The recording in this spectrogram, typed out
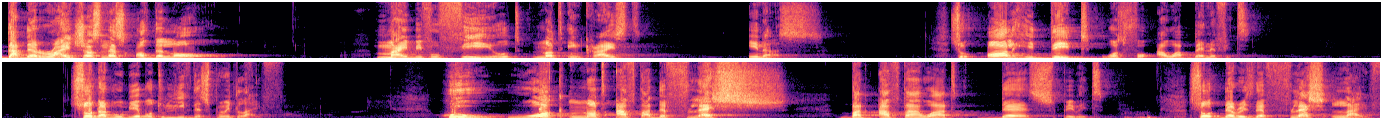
that the righteousness of the law might be fulfilled not in Christ, in us. So all he did was for our benefit. So that we'll be able to live the spirit life. Who walk not after the flesh, but after what? The spirit. So there is the flesh life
